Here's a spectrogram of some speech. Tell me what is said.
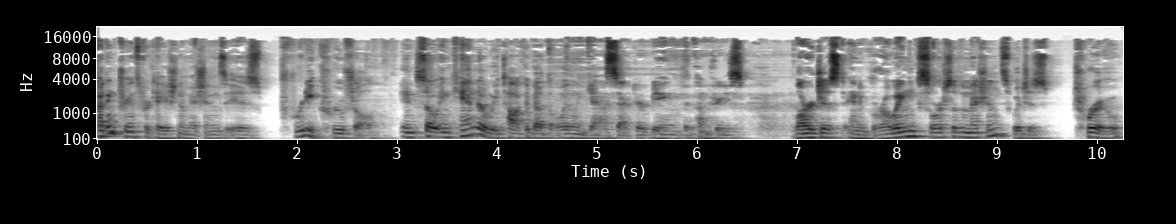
Cutting transportation emissions is pretty crucial. And so in Canada we talk about the oil and gas sector being the country's largest and growing source of emissions, which is true.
